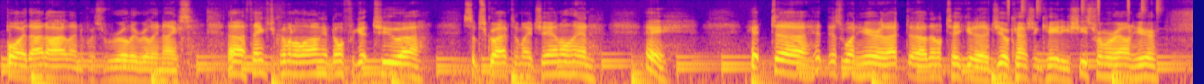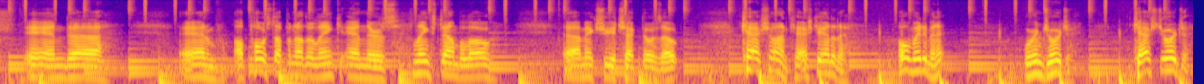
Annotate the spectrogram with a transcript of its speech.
boy, that island was really, really nice. Uh, thanks for coming along, and don't forget to uh, subscribe to my channel. And hey, hit uh, hit this one here. That uh, that'll take you to Geocaching Katie. She's from around here, and uh, and I'll post up another link. And there's links down below. Uh, make sure you check those out. Cache on, Cache Canada. Oh, wait a minute. We're in Georgia. Cache Georgia.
